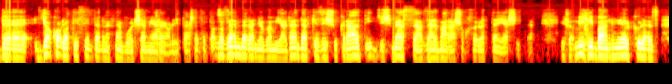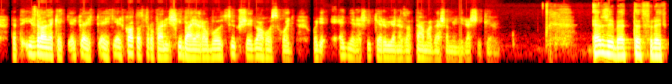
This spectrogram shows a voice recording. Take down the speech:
De gyakorlati szinten ennek nem volt semmilyen realitás. Tehát az az emberanyag, ami a rendelkezésükre állt, így is messze az elvárások fölött teljesített. És a mi hibánk nélkül ez, tehát Izraelnek egy, egy, egy, egy, katasztrofális hibájára volt szükség ahhoz, hogy, hogy ennyire sikerüljen ez a támadás, amennyire sikerül. Erzsébet tett fel egy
